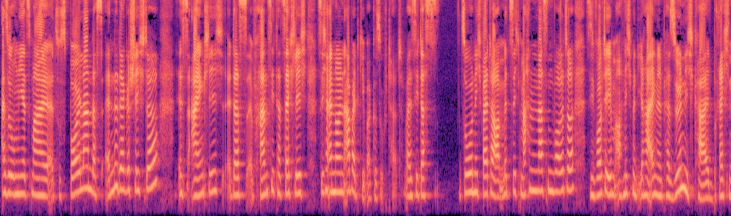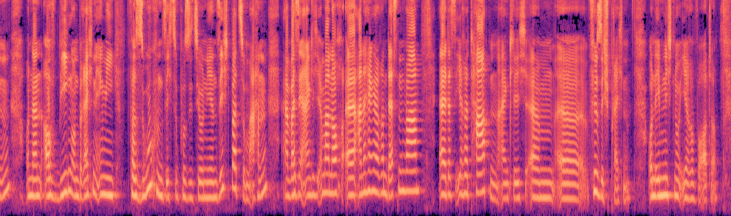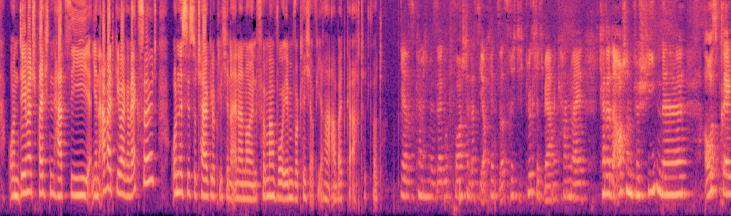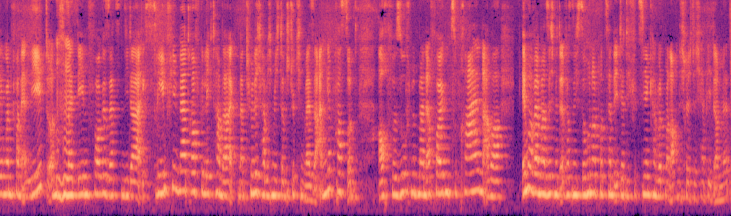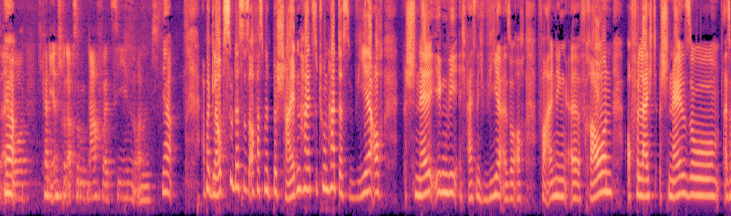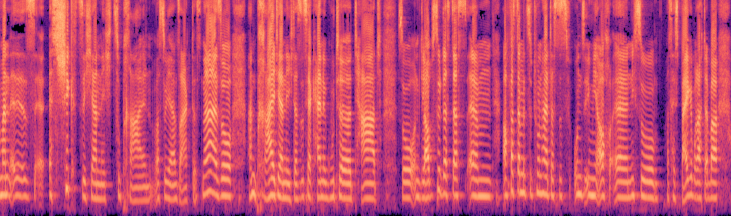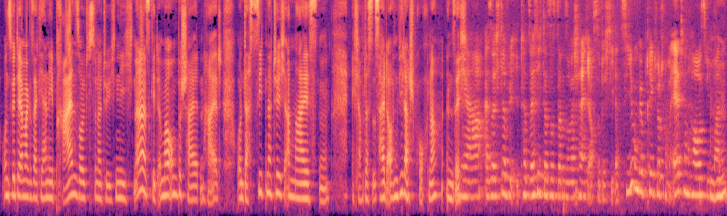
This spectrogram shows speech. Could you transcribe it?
also um jetzt mal zu spoilern, das Ende der Geschichte ist eigentlich, dass Franzi tatsächlich sich einen neuen Arbeitgeber gesucht hat, weil sie das so nicht weiter mit sich machen lassen wollte. Sie wollte eben auch nicht mit ihrer eigenen Persönlichkeit brechen und dann auf Biegen und Brechen irgendwie versuchen, sich zu positionieren, sichtbar zu machen, äh, weil sie eigentlich immer noch äh, Anhängerin dessen war, äh, dass ihre Taten eigentlich ähm, äh, für sich sprechen und eben nicht nur ihre Worte. Und dementsprechend hat sie ihren Arbeitgeber gewechselt und ist jetzt total glücklich in einer neuen Firma, wo eben wirklich auf ihre Arbeit geachtet wird. Ja, das kann ich mir sehr gut vorstellen, dass sie auch jetzt erst richtig glücklich werden kann, weil ich hatte da auch schon verschiedene Ausprägungen von erlebt und mhm. bei den Vorgesetzten, die da extrem viel Wert drauf gelegt haben, da natürlich habe ich mich dann stückchenweise angepasst und auch versucht, mit meinen Erfolgen zu prahlen, aber immer wenn man sich mit etwas nicht so 100% identifizieren kann, wird man auch nicht richtig happy damit. Also ja. ich kann ihren Schritt absolut nachvollziehen und ja. Aber glaubst du, dass es auch was mit Bescheidenheit zu tun hat, dass wir auch schnell irgendwie, ich weiß nicht, wir, also auch vor allen Dingen äh, Frauen, auch vielleicht schnell so, also man, es, es schickt sich ja nicht zu prahlen, was du ja sagtest, ne? Also man prahlt ja nicht, das ist ja keine gute Tat. So, und glaubst du, dass das ähm, auch was damit zu tun hat, dass das uns irgendwie auch äh, nicht so, was heißt beigebracht, aber uns wird ja immer gesagt, ja, nee, prahlen solltest du natürlich nicht, ne? Es geht immer um Bescheidenheit. Persönlichkeit. Und das zieht natürlich am meisten. Ich glaube, das ist halt auch ein Widerspruch, ne, in sich. Ja, also ich glaube tatsächlich, dass es dann so wahrscheinlich auch so durch die Erziehung geprägt wird vom Elternhaus, wie man, mhm.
